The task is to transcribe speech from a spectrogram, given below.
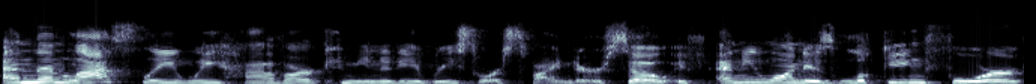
And then lastly, we have our community resource finder. So if anyone is looking for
